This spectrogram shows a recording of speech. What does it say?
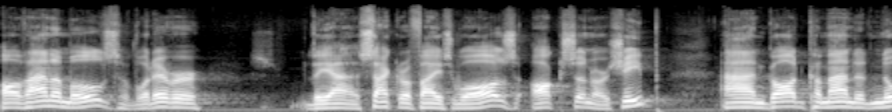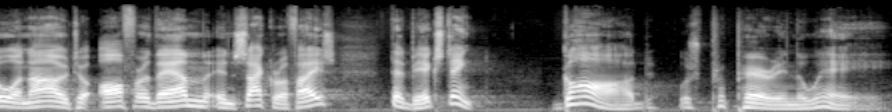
of animals of whatever the uh, sacrifice was, oxen or sheep, and God commanded Noah now to offer them in sacrifice, they'd be extinct. God was preparing the way.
